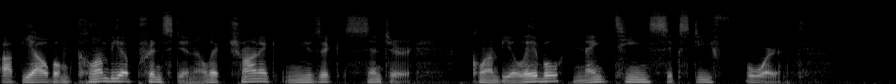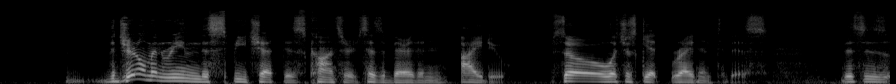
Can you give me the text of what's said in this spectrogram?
off the album Columbia Princeton Electronic Music Center, Columbia label, 1964. The gentleman reading this speech at this concert says it better than I do. So let's just get right into this. This is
